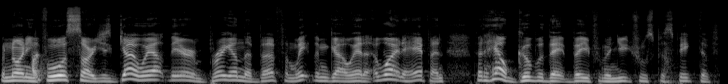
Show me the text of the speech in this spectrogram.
Or 94, sorry. Just go out there and bring on the biff and let them go at it. It won't happen, but how good would that be from a neutral's perspective?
